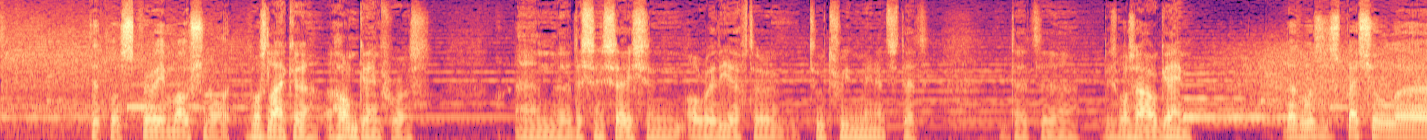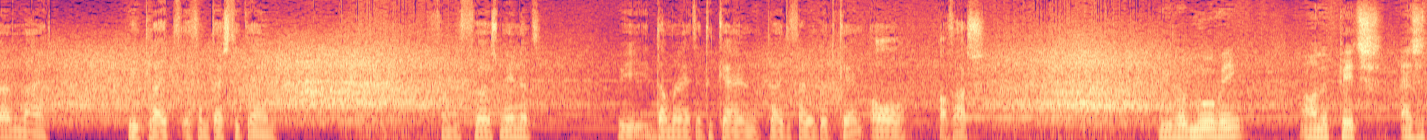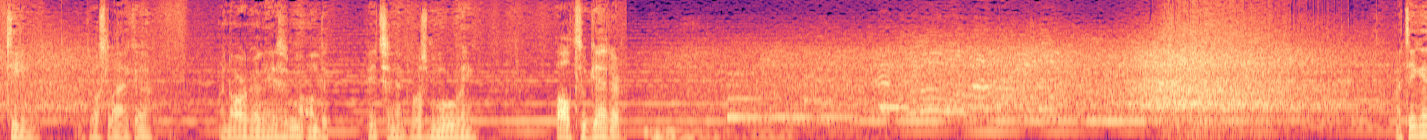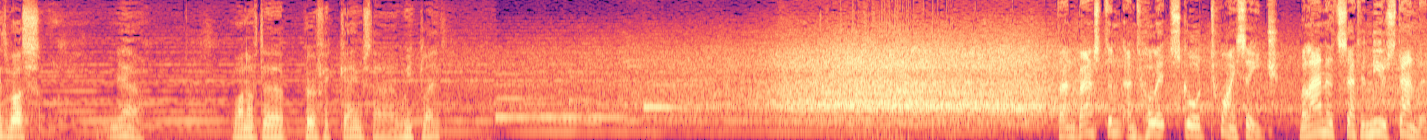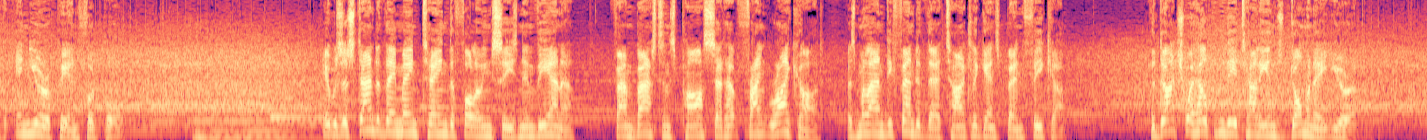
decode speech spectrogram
that was very emotional. It was like a, a home game for us and uh, the sensation already after two, three minutes that, that uh, this was our game. That was a special uh, night. We played a fantastic game. From the first minute, we dominated the game, we played a very good game, all of us. We were moving on the pitch as a team. It was like a, an organism on the pitch and it was moving all together. I think it was, yeah, one of the perfect games that we played. Van Basten and Gullit scored twice each. Milan had set a new standard in European football. It was a standard they maintained the following season in Vienna. Van Basten's pass set up Frank Rijkaard as Milan defended their title against Benfica. The Dutch were helping the Italians dominate Europe.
